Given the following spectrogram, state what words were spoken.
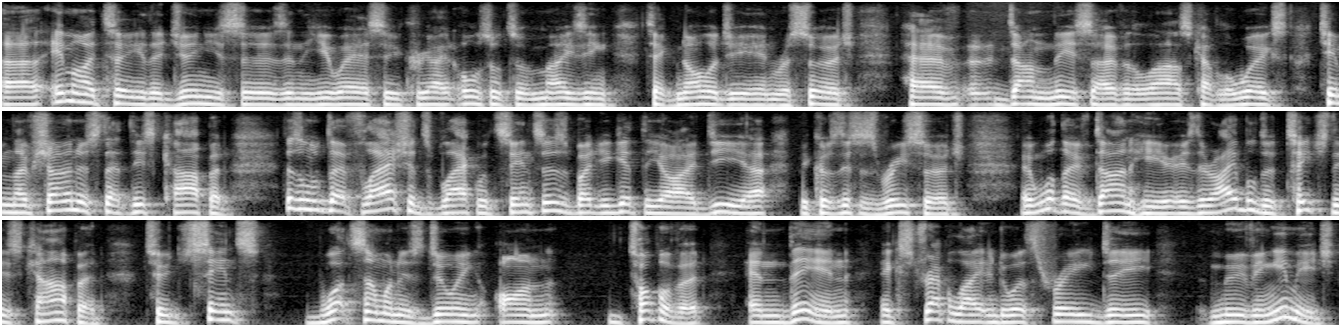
Uh, MIT, the geniuses in the US who create all sorts of amazing technology and research, have uh, done this over the last couple of weeks. Tim, they've shown us that this carpet doesn't look that flash. It's black with sensors, but you get the idea because this is research. And what they've done here is they're able to teach this carpet to sense what someone is doing on top of it and then extrapolate into a 3D moving image.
